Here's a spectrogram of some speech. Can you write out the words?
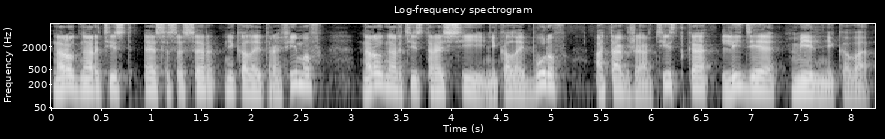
народный артист СССР Николай Трофимов, народный артист России Николай Буров, а также артистка Лидия Мельникова.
